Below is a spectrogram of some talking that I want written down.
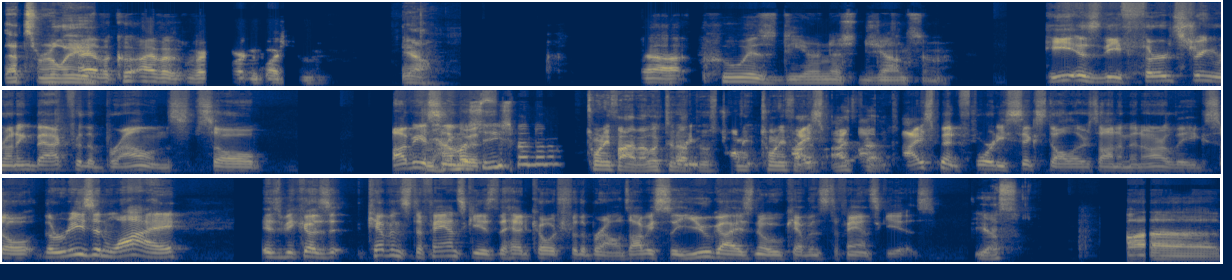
That's really I have a have a very important question. yeah. Uh, who is D'Ernest Johnson? He is the third string running back for the Browns. So And obviously, how much did you spend on him? 25. I looked it up. It was 20, I, 25. sp- I spent. I spent forty-six dollars on him in our league. So the reason why is because Kevin Stefanski is the head coach for the Browns. Obviously, you guys know who Kevin Stefanski is. Yes. Uh,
